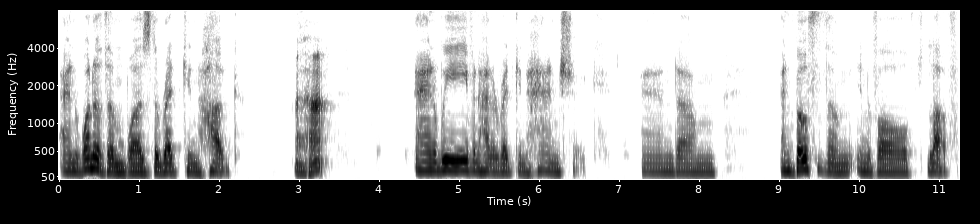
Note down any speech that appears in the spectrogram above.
and one of them was the Redken hug. Uh huh. And we even had a Redken handshake, and um, and both of them involved love.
